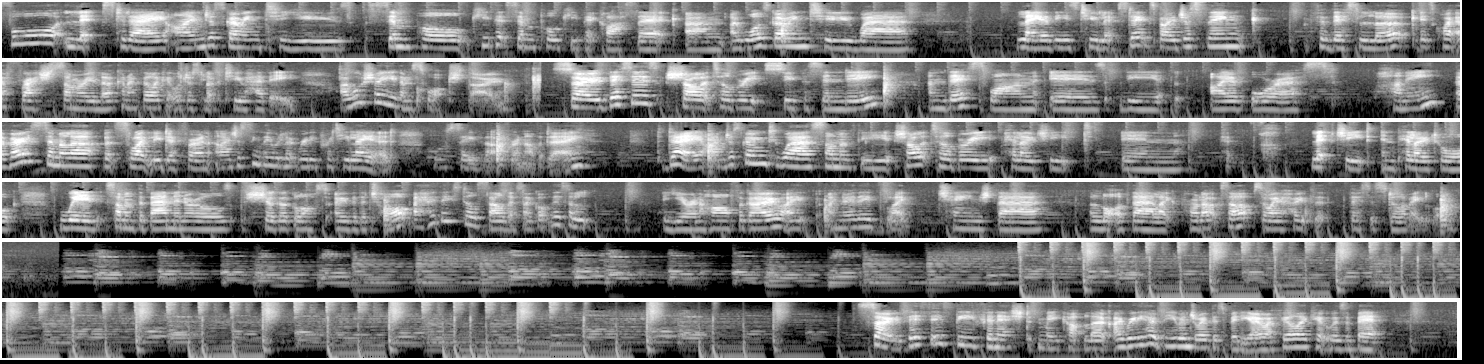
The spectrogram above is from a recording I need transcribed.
For lips today, I'm just going to use simple, keep it simple, keep it classic. Um, I was going to wear, layer these two lipsticks, but I just think for this look, it's quite a fresh summery look and I feel like it will just look too heavy. I will show you them swatched though. So this is Charlotte Tilbury Super Cindy and this one is the Eye of Horus honey. They're very similar but slightly different and I just think they would look really pretty layered. We'll save that for another day. Today I'm just going to wear some of the Charlotte Tilbury Pillow Cheat in Lip Cheat in Pillow Talk with some of the Bare Minerals Sugar Gloss over the top. I hope they still sell this. I got this a, a year and a half ago. I, I know they've like changed their a lot of their like products up so I hope that this is still available. So this is the finished makeup look. I really hope that you enjoyed this video. I feel like it was a bit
